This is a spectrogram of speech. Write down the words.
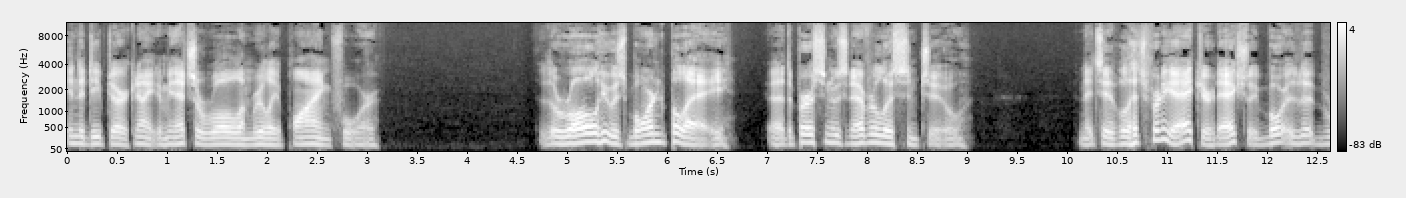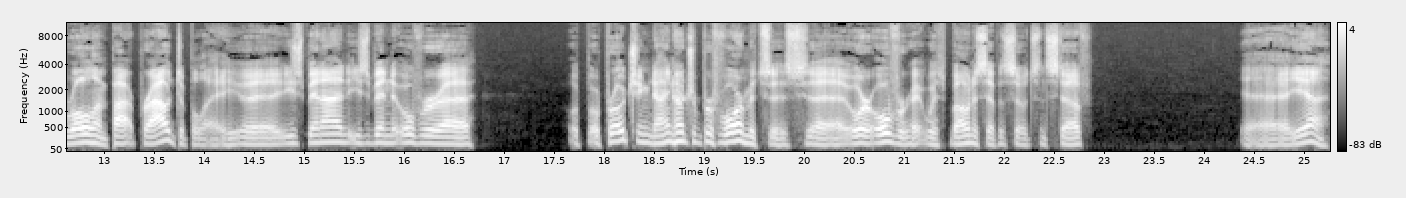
in the deep dark night. I mean, that's a role I'm really applying for. The role he was born to play, uh, the person who's never listened to, and they'd say, well, that's pretty accurate, actually. The role I'm proud to play. Uh, he's been on, he's been over, uh, approaching 900 performances, uh, or over it with bonus episodes and stuff. Uh, yeah,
